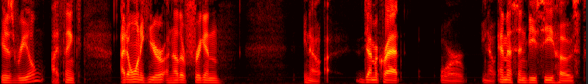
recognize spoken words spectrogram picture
is real. I think I don't want to hear another friggin', you know, Democrat or you know MSNBC host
